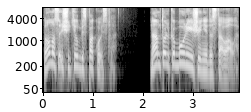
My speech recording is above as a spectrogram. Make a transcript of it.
Томас ощутил беспокойство. Нам только бури еще не доставало.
